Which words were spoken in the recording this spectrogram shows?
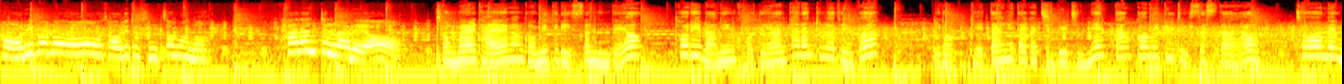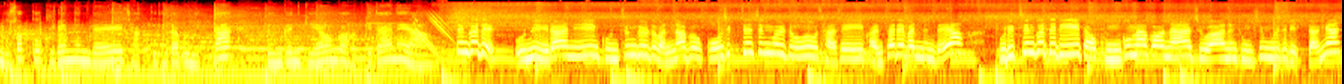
다리 봐봐요. 다리도 진짜 많아. 타란툴라래요. 정말 다양한 거미들이 있었는데요. 털이 많은 거대한 타란툴라들과 이렇게 땅에다가 집을 짓는 땅거미들도 있었어요. 처음엔 무섭고 그랬는데 자꾸 보다 보니까 은근 귀여운 것 같기도 하네요. 친구들, 오늘 일하는 곤충들도 만나보고 식충식물도 자세히 관찰해봤는데요. 우리 친구들이 더 궁금하거나 좋아하는 동식물들이 있다면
